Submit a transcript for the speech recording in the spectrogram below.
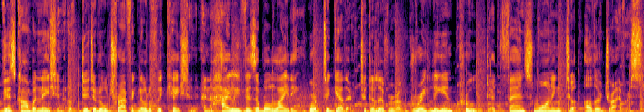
This combination of digital traffic notification and highly visible lighting work together to deliver a greatly improved advance warning to other drivers.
